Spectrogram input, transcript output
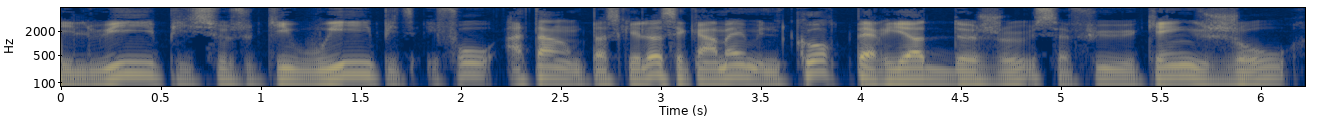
lui, puis Suzuki, oui, puis il faut attendre, parce que là, c'est quand même une courte période de jeu. Ça fut 15 jours.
